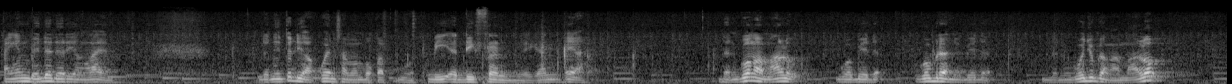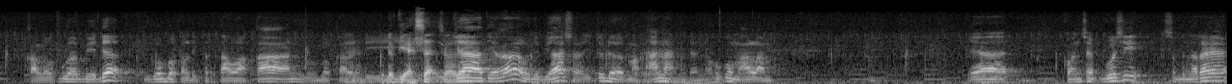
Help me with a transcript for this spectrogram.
pengen beda dari yang lain. Dan itu diakuin sama bokap gue. Be a different ya kan? Iya. Dan gue nggak malu, gue beda, gue berani beda. Dan gue juga nggak malu kalau gue beda, gue bakal ditertawakan, gue bakal di udah biasa soalnya. ya kan udah biasa, itu udah makanan dan hukum alam. Ya konsep gue sih sebenarnya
